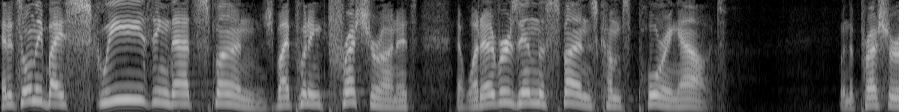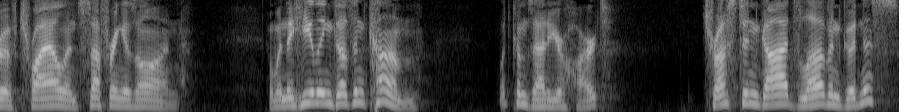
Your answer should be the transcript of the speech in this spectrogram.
And it's only by squeezing that sponge, by putting pressure on it, that whatever's in the sponge comes pouring out. When the pressure of trial and suffering is on, and when the healing doesn't come, what comes out of your heart? Trust in God's love and goodness?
